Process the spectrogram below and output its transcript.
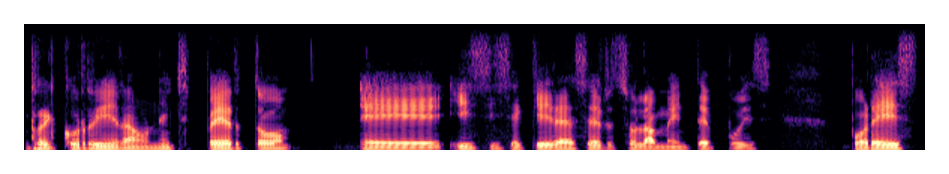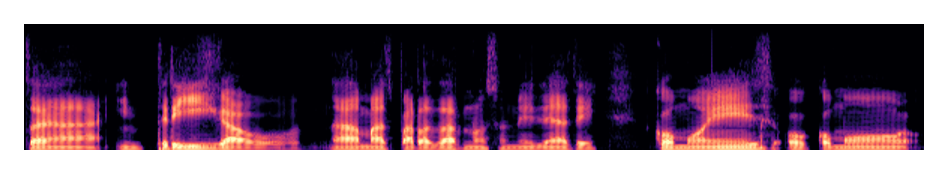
recurrir a un experto eh, y si se quiere hacer solamente pues por esta intriga o nada más para darnos una idea de cómo es o cómo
